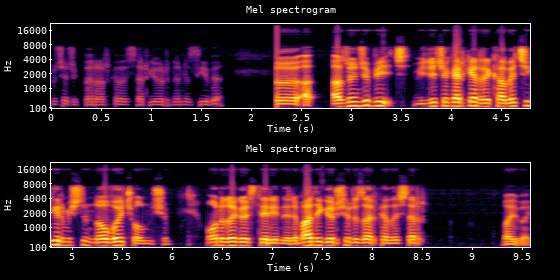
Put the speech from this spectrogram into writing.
Bu çocuklar arkadaşlar gördüğünüz gibi. Ee, az önce bir video çekerken rekabetçi girmiştim. Novo 3 olmuşum. Onu da göstereyim dedim. Hadi görüşürüz arkadaşlar. Bay bay.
